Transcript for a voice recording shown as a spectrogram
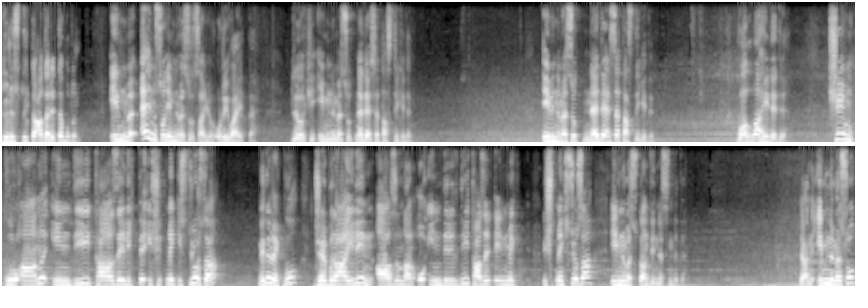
dürüstlükte adalette budur. İbn en son İbn Mesud sayıyor o rivayette. Diyor ki İbn Mesud ne derse tasdik edin. İbn Mesud ne derse tasdik edin. Vallahi dedi. Kim Kur'an'ı indiği tazelikte işitmek istiyorsa ne demek bu? Cebrail'in ağzından o indirildiği tazelikte inmek, işitmek istiyorsa İbn Mesud'dan dinlesin dedi. Yani İbn Mesud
